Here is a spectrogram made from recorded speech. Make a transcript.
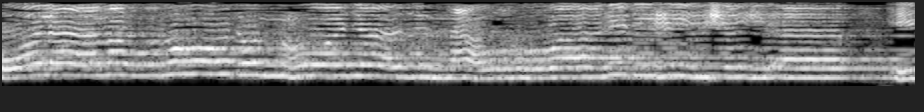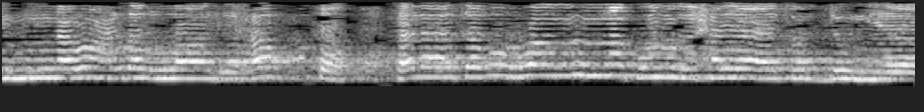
ولا مولود هو جاز عن والده شيئا. إن وعد الله حق. فلا تغرنكم الحياة الدنيا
